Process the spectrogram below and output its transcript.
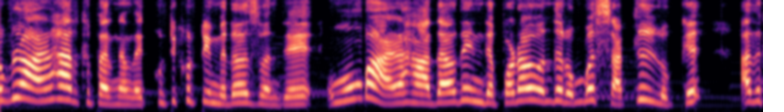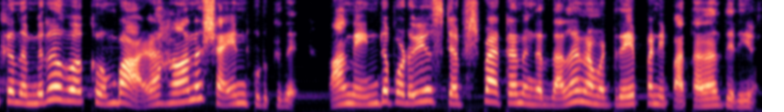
எவ்வளவு அழகா இருக்கு பாருங்க. அந்த குட்டி குட்டி மிரர்ஸ் வந்து ரொம்ப அழகா அதாவது இந்த புடவை வந்து ரொம்ப சட்டில் லுக்கு அதுக்கு அந்த மிரர் ஒர்க் ரொம்ப அழகான ஷைன் கொடுக்குது. வாங்க இந்த புடவையும் ஸ்டெப்ஸ் பேட்டர்னுங்கிறதால நம்ம ட்ரே பண்ணி பார்த்தா தான் தெரியும்.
